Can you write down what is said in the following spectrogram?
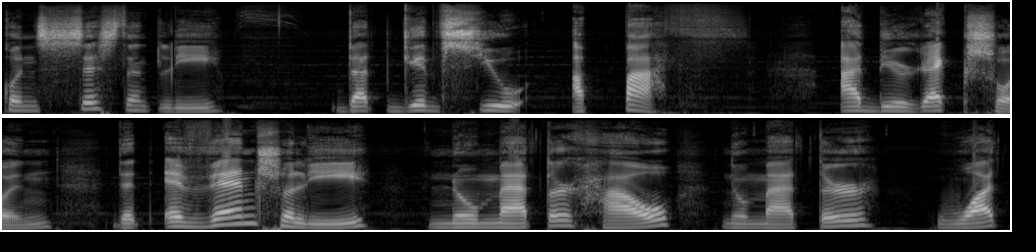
consistently that gives you a path, a direction that eventually, no matter how, no matter what,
